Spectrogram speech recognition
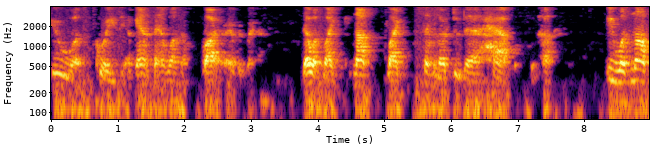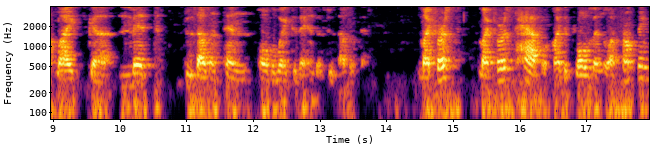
It was crazy. Afghanistan was on fire everywhere. That was like not like similar to the half. Of, uh, it was not like uh, mid 2010 all the way to the end of 2010. My first my first half of my deployment was something,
